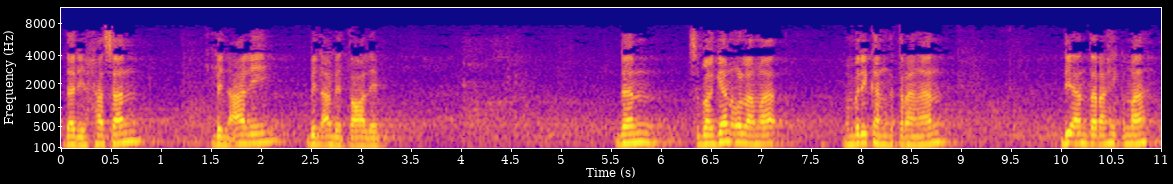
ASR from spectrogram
dari Hasan bin Ali bin Abi Talib. Dan sebagian ulama memberikan keterangan di antara hikmah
